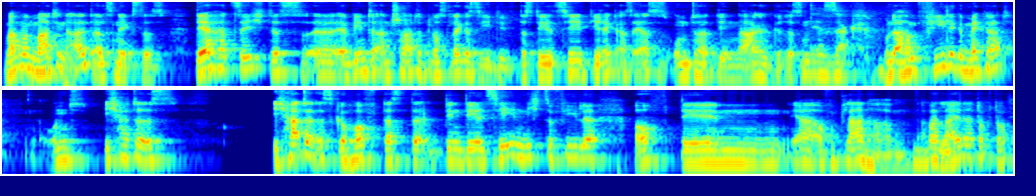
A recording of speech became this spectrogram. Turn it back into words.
Machen wir Martin Alt als nächstes. Der hat sich das äh, erwähnte Uncharted Lost Legacy, die, das DLC, direkt als erstes unter den Nagel gerissen. Der Sack. Und da haben viele gemeckert und ich hatte es, ich hatte es gehofft, dass da, den DLC nicht so viele auf den, ja, auf dem Plan haben. Aber leider doch, doch.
